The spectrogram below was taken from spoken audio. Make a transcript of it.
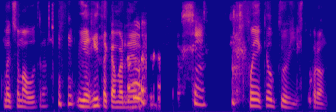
Como é que se chama a outra? e a Rita Camarneiro. Sim, foi aquele que tu viste. Pronto.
